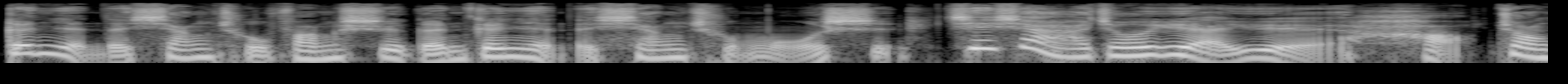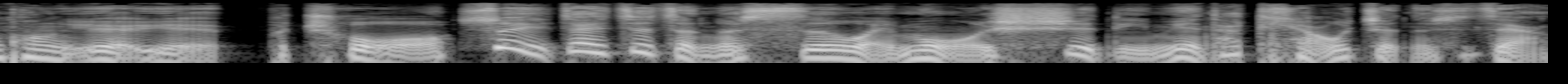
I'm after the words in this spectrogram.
跟人的相处方式，跟跟人的相处模式，接下来就会越来越好，状况越来越不错哦。所以在这整个思维模式里面，他调整的是这样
